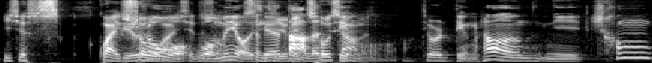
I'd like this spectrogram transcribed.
一些怪兽啊，我我们有些大的顶，就是顶上你撑，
